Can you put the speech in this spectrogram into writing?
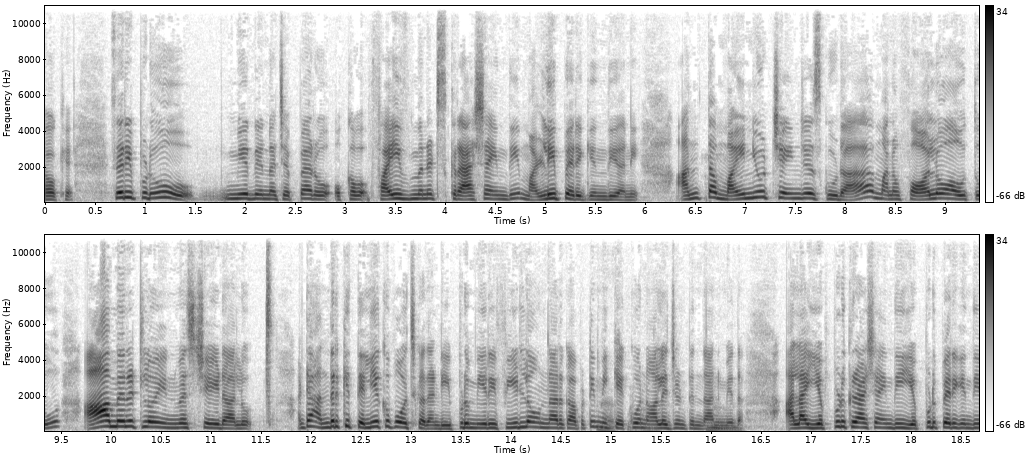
ఓకే. సరే ఇప్పుడు మీరు నిన్న చెప్పారు ఒక ఫైవ్ మినిట్స్ క్రాష్ అయింది మళ్ళీ పెరిగింది అని. అంత మైన్యూట్ చేంజెస్ కూడా మనం ఫాలో అవుతూ ఆ మినిట్లో ఇన్వెస్ట్ చేయడాలు అంటే అందరికీ తెలియకపోవచ్చు కదండి. ఇప్పుడు మీరు ఈ ఫీల్డ్లో ఉన్నారు కాబట్టి మీకు ఎక్కువ నాలెడ్జ్ ఉంటుంది దాని మీద. అలా ఎప్పుడు క్రాష్ అయింది ఎప్పుడు పెరిగింది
